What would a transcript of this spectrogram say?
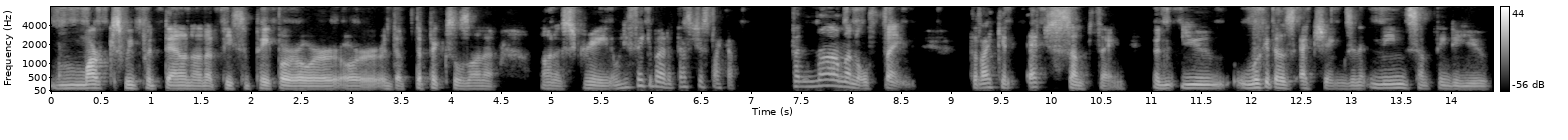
marks we put down on a piece of paper or, or the, the pixels on a, on a screen. And when you think about it, that's just like a phenomenal thing that I can etch something and you look at those etchings and it means something to you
